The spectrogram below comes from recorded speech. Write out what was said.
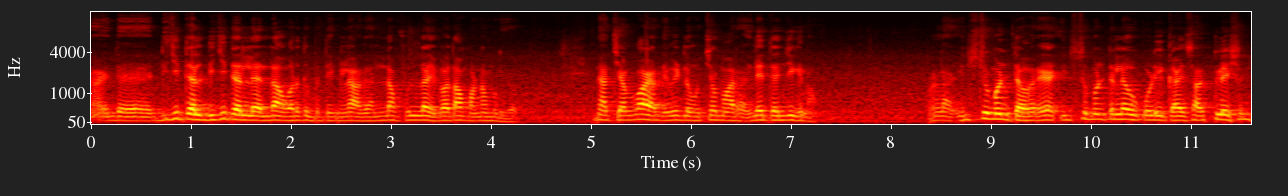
நான் இந்த டிஜிட்டல் டிஜிட்டலில் எல்லாம் வருது பார்த்திங்களா? அதெல்லாம் ஃபுல்லாக இவ தான் பண்ண முடியும். நான் செவ்வாய் அந்த வீட்டில் உச்சமாக இதிலே தெரிஞ்சுக்கலாம் நல்லா இன்ஸ்ட்ருமெண்ட் தவிர இன்ஸ்ட்ருமெண்ட்டில் கூடிய க சர்க்குலேஷன்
